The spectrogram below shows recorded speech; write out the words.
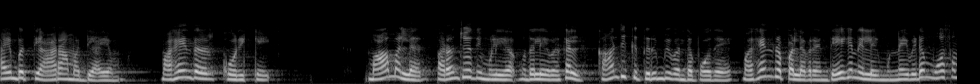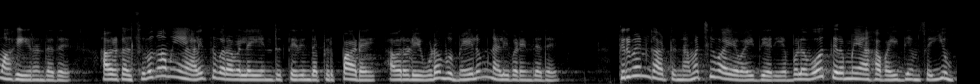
ஐம்பத்தி ஆறாம் அத்தியாயம். மகேந்திரர் கோரிக்கை. மாமல்லர் பரஞ்சோதி முலிய முதலியவர்கள் காஞ்சிக்கு திரும்பி வந்தபோது மகேந்திர பல்லவரின் தேகநிலை முன்னைவிட மோசமாக இருந்தது. அவர்கள் சிவகாமியை அழைத்து வரவில்லை என்று தெரிந்த பிற்பாடு அவருடைய உடம்பு மேலும் நலிவடைந்தது. திருவெண்காட்டு நமச்சிவாய வைத்தியர் எவ்வளவோ திறமையாக வைத்தியம் செய்யும்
